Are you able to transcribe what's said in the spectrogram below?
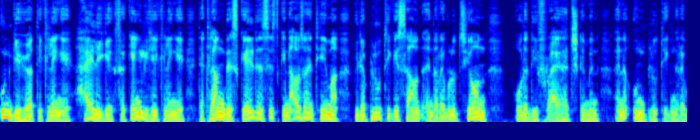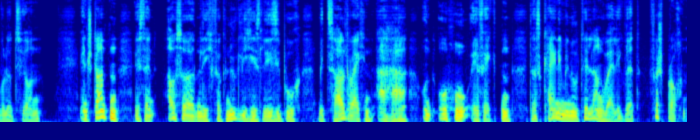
Ungehörte Klänge, heilige, vergängliche Klänge, der Klang des Geldes ist genauso ein Thema wie der blutige Sound einer Revolution, oder die Freiheitsstimmen einer unblutigen Revolution. Entstanden ist ein außerordentlich vergnügliches Lesebuch mit zahlreichen Aha- und Oho-Effekten, das keine Minute langweilig wird. Versprochen.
